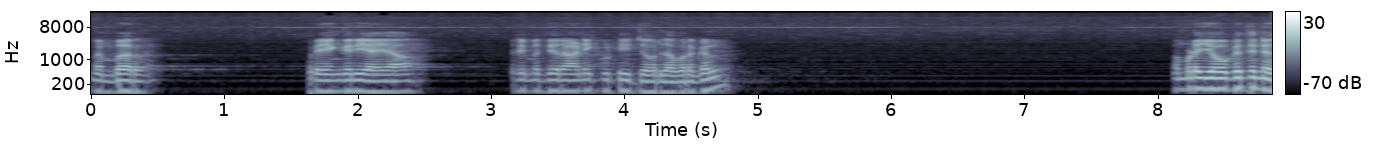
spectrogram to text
മെമ്പർ പ്രിയങ്കരിയായ ശ്രീമതി റാണിക്കുട്ടി ജോർജ് അവർകൾ നമ്മുടെ യോഗത്തിന്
